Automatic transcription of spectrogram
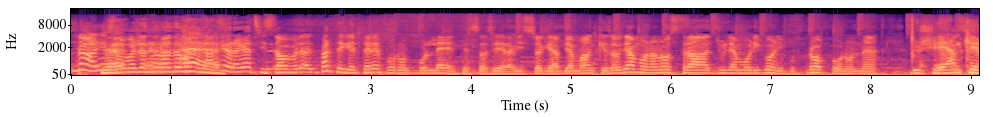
No, io stavo Eh, facendo una domanda. eh. Io, ragazzi, stavo facendo. A parte che il telefono bollente stasera, visto che abbiamo anche. Salutiamo la nostra Giulia Moriconi. Purtroppo non riusciremo e anche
